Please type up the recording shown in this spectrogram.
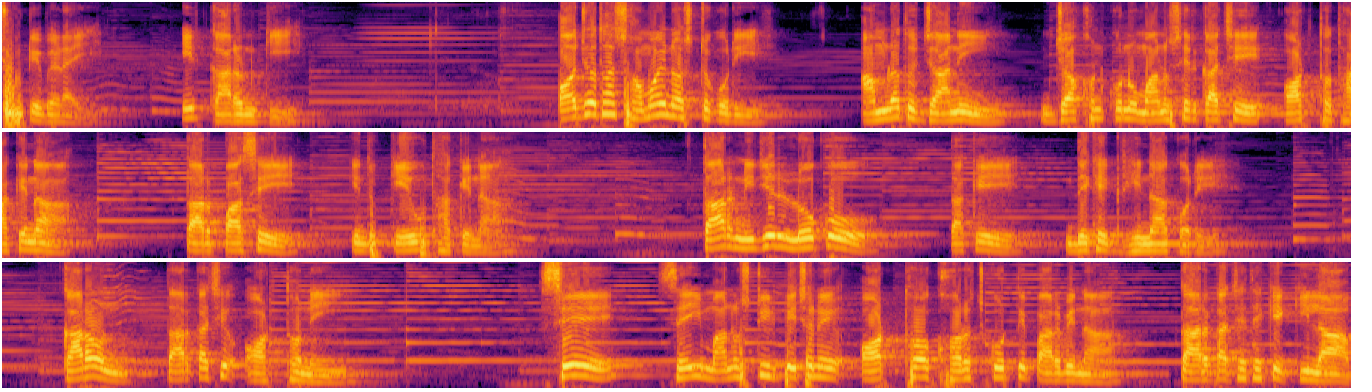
ছুটে বেড়াই। এর কারণ কি? অযথা সময় নষ্ট করি। আমরা তো জানি, যখন কোনো মানুষের কাছে অর্থ থাকে না, তার পাশে কিন্তু কেউ থাকে না। তার নিজের লোকও তাকে দেখে ঘৃণা করে। কারণ তার কাছে অর্থ নেই। সে সেই মানুষটির পেছনে অর্থ খরচ করতে পারবে না। তার কাছে থেকে কী লাভ?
